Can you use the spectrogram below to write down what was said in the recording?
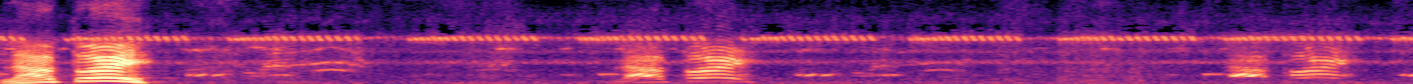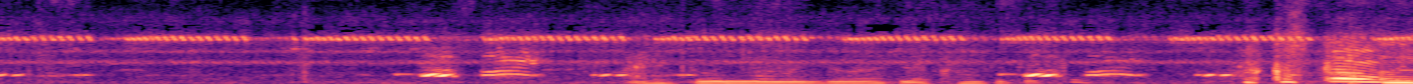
लावतोय. कसं काय?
